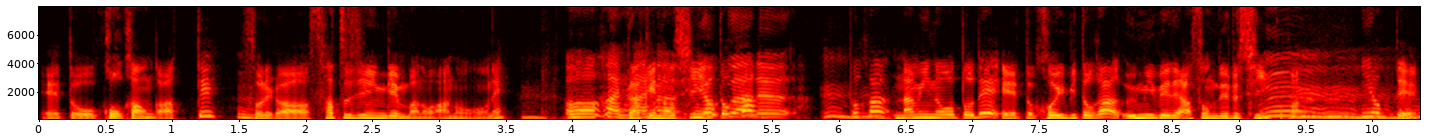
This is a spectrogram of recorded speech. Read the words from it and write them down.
えー、と効果音があって、うん。それが殺人現場のあのねうん崖のシーンとかとか波の音で、えー、と恋人が海辺で遊んでるシーンとかうんによって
